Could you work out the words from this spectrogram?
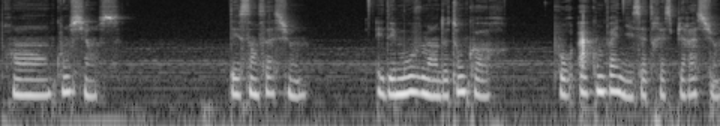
Prends conscience des sensations et des mouvements de ton corps pour accompagner cette respiration.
